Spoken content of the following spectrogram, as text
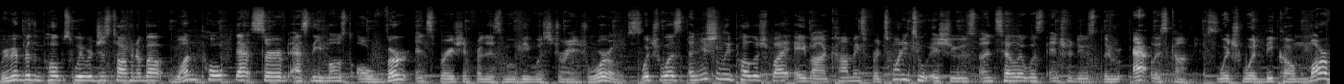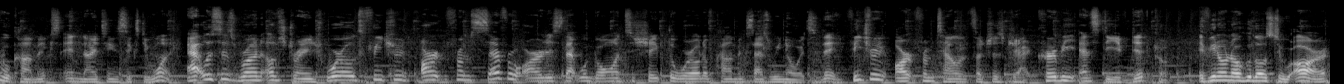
Remember the pulps we were just talking about? One pulp that served as the most overt inspiration for this movie was Strange Worlds, which was initially published by Avon Comics for 22 issues until it was introduced through Atlas Comics, which would become Marvel Comics in 1961. Atlas's run of Strange Worlds featured art from several artists that would go on to shape the world of comics as we know it today, featuring art from talent such as Jack Kirby and Steve Ditko. If you don't know who those two are,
